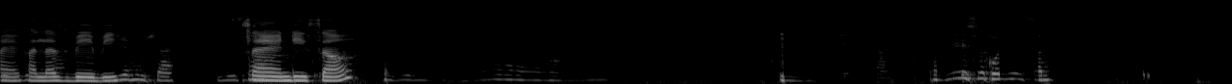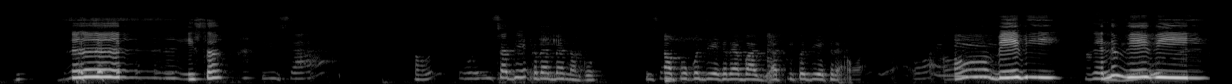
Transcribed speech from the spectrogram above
Maya Khala's baby. Musa and Isa. इसने खोल दिया ईसा ईसा? ईसा? वो ईसा देख रहा है को। ईसा आपो को देख रहा है बाजी आपी को देख रहा है। ओ baby Zainab baby?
